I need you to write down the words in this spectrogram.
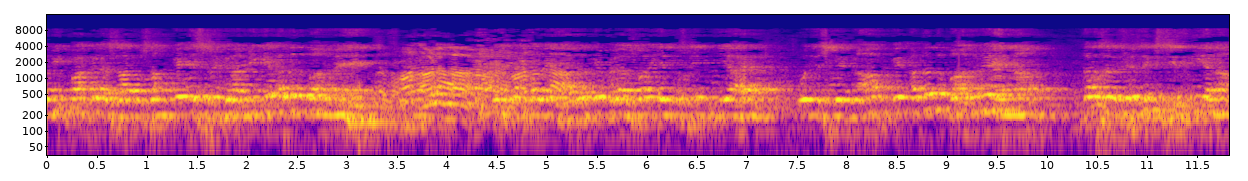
نبی پاک علیہ السلام السلام کے اس میں گرامی کے عدد بعد میں ہیں۔ حضرت کے فلسفہ نے یہ تسلیم کیا ہے وہ جس کے نام کے عدد بعد میں ہے نا دراصل فزکس جتنی ہے نا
